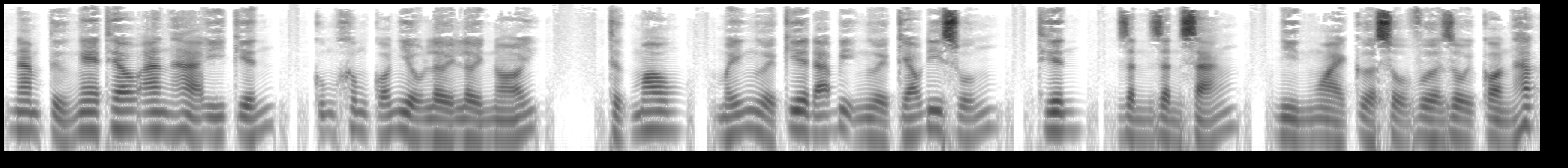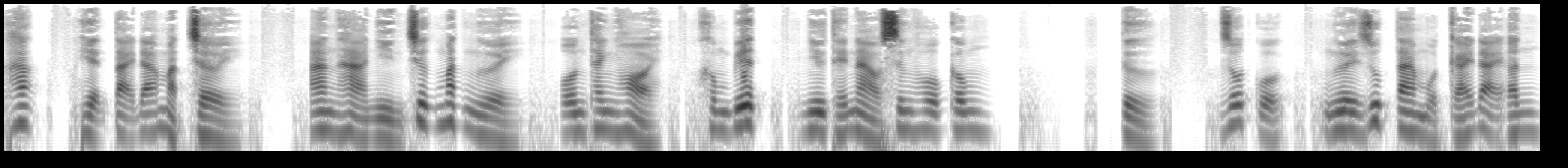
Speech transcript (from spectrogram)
Nam tử nghe theo An Hà ý kiến, cũng không có nhiều lời lời nói. Thực mau, mấy người kia đã bị người kéo đi xuống, thiên, dần dần sáng, nhìn ngoài cửa sổ vừa rồi còn hắc hắc, hiện tại đã mặt trời. An Hà nhìn trước mắt người, ôn thanh hỏi, không biết, như thế nào xưng hô công. Tử, rốt cuộc, ngươi giúp ta một cái đại ân.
